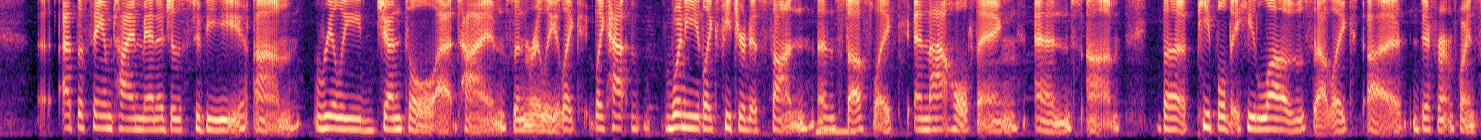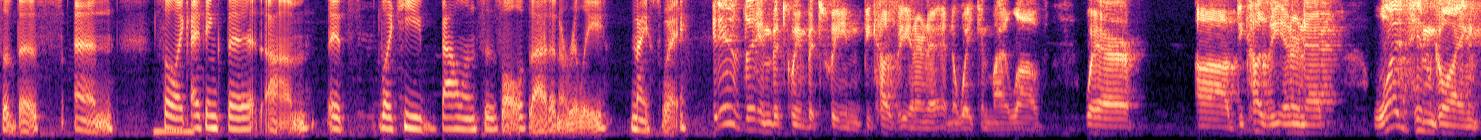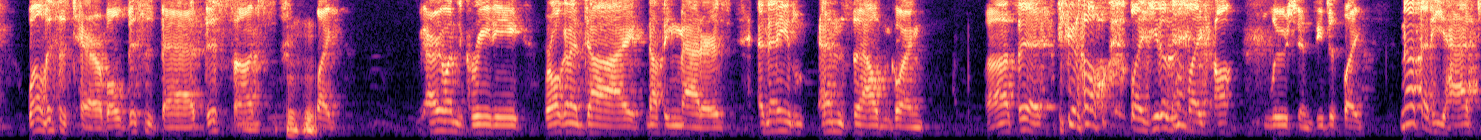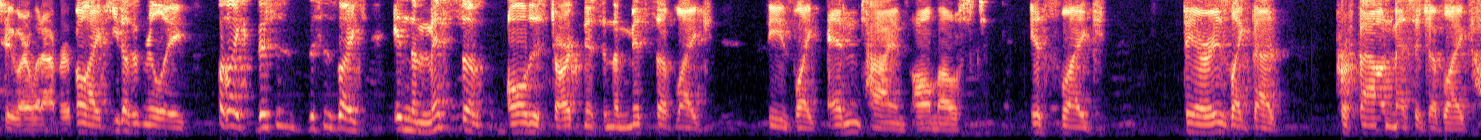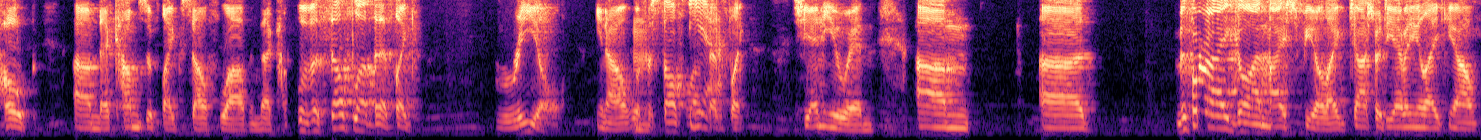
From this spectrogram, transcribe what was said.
at the same time manages to be um, really gentle at times and really like like ha- when he like featured his son and stuff like and that whole thing and um, the people that he loves at like uh, different points of this and so like I think that um, it's like he balances all of that in a really nice way. it is the in between between because the internet and awaken my love where uh, because the internet was him going well this is terrible. This is bad. This sucks. Like everyone's greedy. We're all gonna die. Nothing matters. And then he ends the album going well, that's it. You know? Like he doesn't like solutions. He just like not that he had to or whatever but like he doesn't really but like this is this is like in the midst of all this darkness in the midst of like these like end times almost it's like there is like that profound message of like hope um, that comes with like self-love and that com- with a self-love that's like real you know with a self-love Yeah. that's like genuine um uh before i go on my spiel like joshua do you have any like you know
